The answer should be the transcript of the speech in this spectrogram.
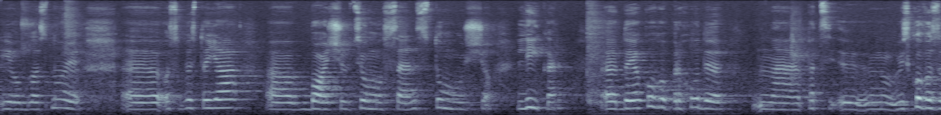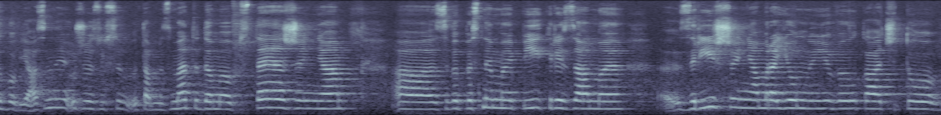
і обласної, е, особисто я бачу в цьому сенс, тому що лікар, е, до якого приходить е, е, ну, військовозобов'язаний уже з, там, з методами обстеження, з виписними епікрізами, е, з рішенням районної ВЛК, чи то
